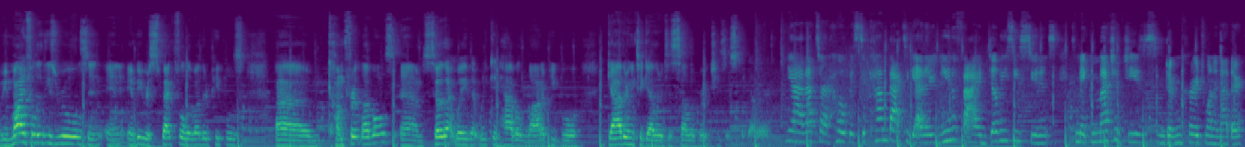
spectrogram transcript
be mindful of these rules and, and, and be respectful of other people's um, comfort levels um, so that way that we can have a lot of people gathering together to celebrate Jesus together. Yeah, that's our hope is to come back together, unified WC students, to make much of Jesus and to encourage one another.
